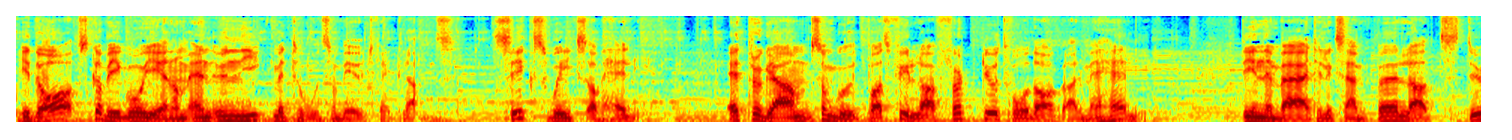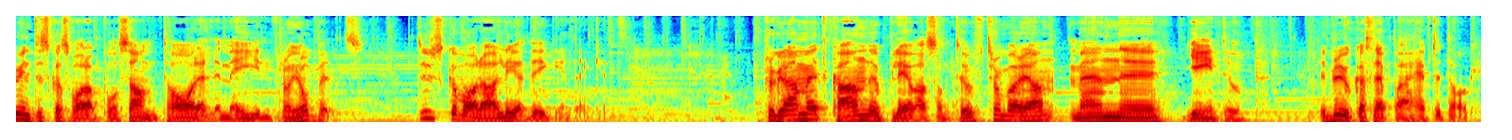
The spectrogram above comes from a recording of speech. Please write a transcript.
Idag ska vi gå igenom en unik metod som vi har utvecklat. Six Weeks of Helg. Ett program som går ut på att fylla 42 dagar med helg. Det innebär till exempel att du inte ska svara på samtal eller mejl från jobbet. Du ska vara ledig helt enkelt. Programmet kan upplevas som tufft från början, men eh, ge inte upp. Det brukar släppa efter ett tag.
